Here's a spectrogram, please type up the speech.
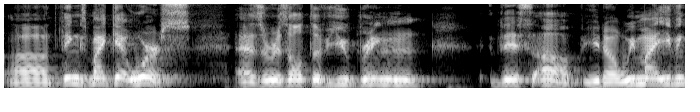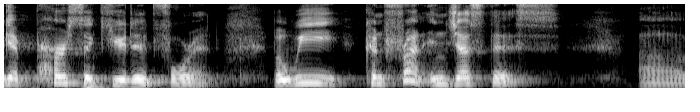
Uh, things might get worse as a result of you bringing this up. You know, we might even get persecuted for it. But we confront injustice uh,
